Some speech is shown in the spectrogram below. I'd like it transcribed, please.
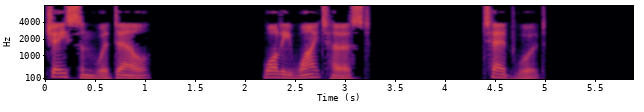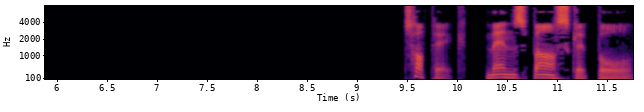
Jason Waddell Wally Whitehurst Ted Wood Topic: Men's basketball.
